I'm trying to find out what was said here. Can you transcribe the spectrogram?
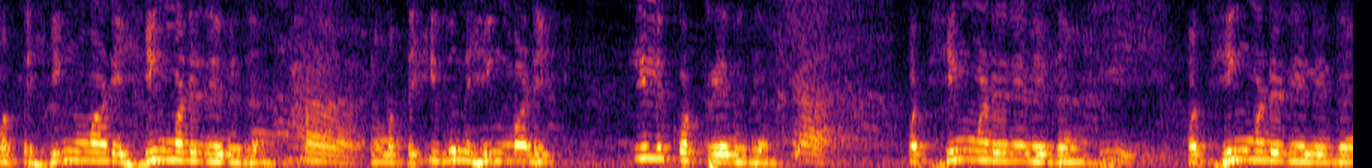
ಮತ್ತೆ ಹಿಂಗ್ ಮಾಡಿ ಹಿಂಗ್ ಮಾಡಿದ ಏನಿದೆ? ಮತ್ತೆ ಇದನ್ನ ಹಿಂಗ್ ಮಾಡಿ ಇಲ್ಲಿ ಕೊಟ್ರೆ ಏನಿದೆ? ಮತ್ತೆ ಹಿಂಗೆ ಮಾಡಿದ್ರೆ ಏನಿದೆ ಮತ್ತು ಹಿಂಗೆ ಮಾಡಿದ್ರೆ ಏನಿದೆ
